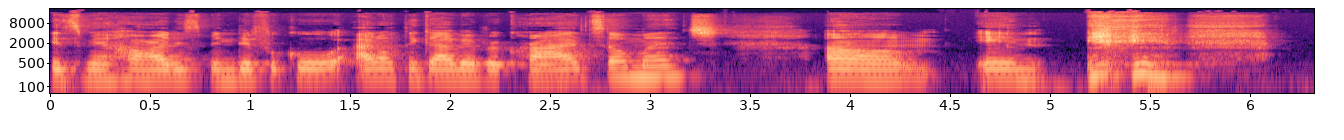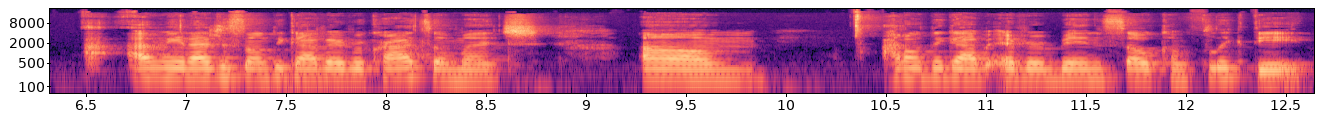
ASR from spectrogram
It's been hard. It's been difficult. I don't think I've ever cried so much. Um, and I mean, I just don't think I've ever cried so much. Um, I don't think I've ever been so conflicted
